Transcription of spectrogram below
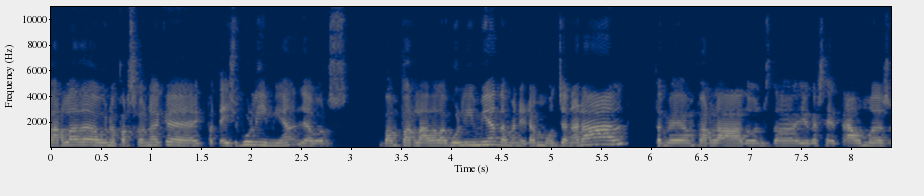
parla d'una persona que pateix bulímia, llavors vam parlar de la bulímia de manera molt general també vam parlar, doncs, de, jo què sé, traumes,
